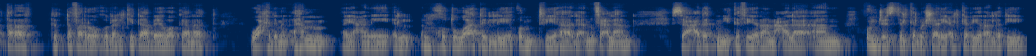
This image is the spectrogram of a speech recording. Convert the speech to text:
قررت التفرغ للكتابة وكانت واحدة من أهم يعني الخطوات اللي قمت فيها لأنه فعلا ساعدتني كثيرا على أن أنجز تلك المشاريع الكبيرة التي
